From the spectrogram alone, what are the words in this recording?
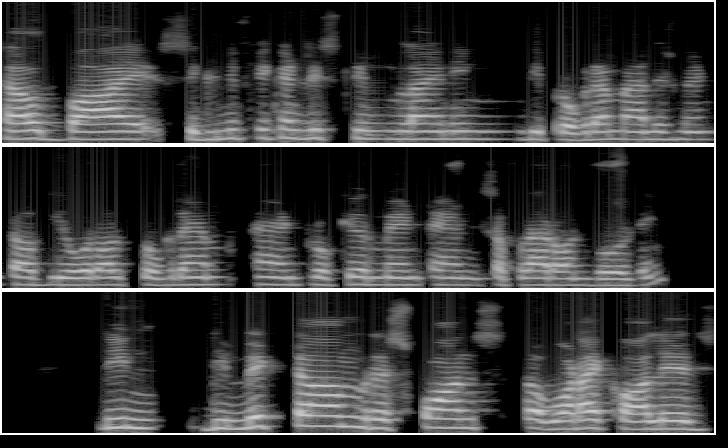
help by significantly streamlining the program management of the overall program and procurement and supplier onboarding the the midterm response uh, what i call is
